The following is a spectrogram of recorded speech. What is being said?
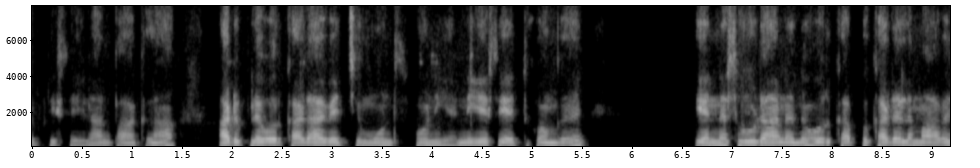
எப்படி செய்யலான்னு பார்க்கலாம். அடுப்பில் ஒரு கடாய் வச்சு மூணு ஸ்பூன் எண்ணெயை சேர்த்துக்கோங்க. எண்ணெய் சூடானதும் ஒரு கப்பு கடலை மாவை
